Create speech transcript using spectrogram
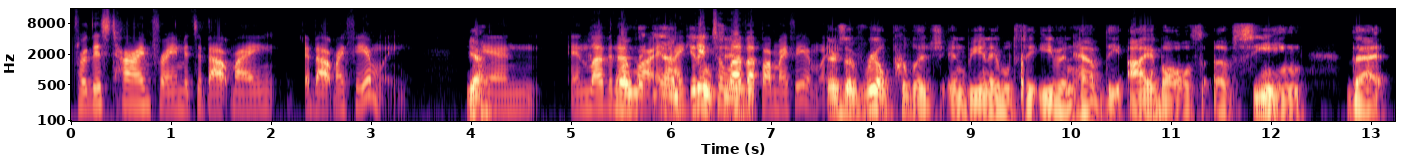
for this time frame. It's about my about my family Yeah. and and loving Well, up on, yeah, and I get to, to- love up on my family. There's a real privilege in being able to even have the eyeballs of seeing that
